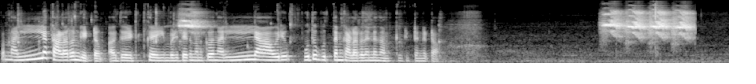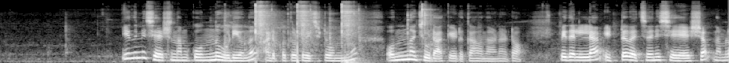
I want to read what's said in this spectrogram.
അപ്പം നല്ല കളറും കിട്ടും. അത് എടുത്ത് കഴിയുമ്പോഴത്തേക്ക് നമുക്ക് നല്ല ആ ഒരു പുതുപുത്തൻ കളർ തന്നെ നമുക്ക് കിട്ടും കേട്ടോ. ഇതിന് ശേഷം നമുക്ക് ഒന്നുകൂടി ഒന്ന് അടുപ്പത്തോട്ട് വെച്ചിട്ട് ഒന്ന് ഒന്ന് ചൂടാക്കി എടുക്കാവുന്നതാണ് കേട്ടോ. അപ്പോൾ ഇതെല്ലാം ഇട്ട് വെച്ചതിന് ശേഷം നമ്മൾ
